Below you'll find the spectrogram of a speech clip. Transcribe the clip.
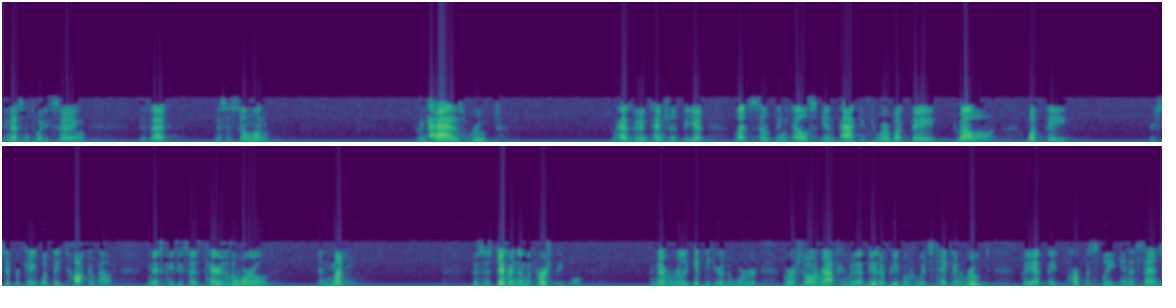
In essence, what he's saying is that this is someone who has root, who has good intentions, but yet let something else impact it to where what they dwell on, what they reciprocate, what they talk about. In this case, he says, cares of the world and money. This is different than the first people who never really get to hear the word, who are so enraptured with it. These are people who it's taken root, but yet they purposely, in a sense,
